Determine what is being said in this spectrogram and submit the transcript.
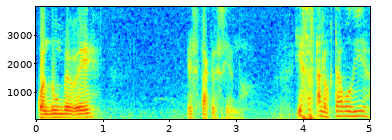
cuando un bebé está creciendo. Y es hasta el octavo día.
